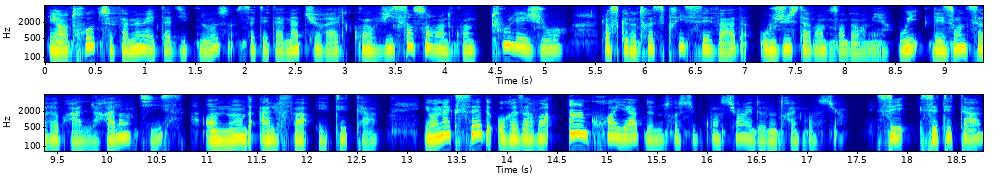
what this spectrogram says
et entre autres ce fameux état d'hypnose, cet état naturel qu'on vit sans s'en rendre compte tous les jours lorsque notre esprit s'évade ou juste avant de s'endormir. Oui, les ondes cérébrales ralentissent en ondes alpha et θ, et on accède au réservoir incroyable de notre subconscient et de notre inconscient. C'est cet état,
